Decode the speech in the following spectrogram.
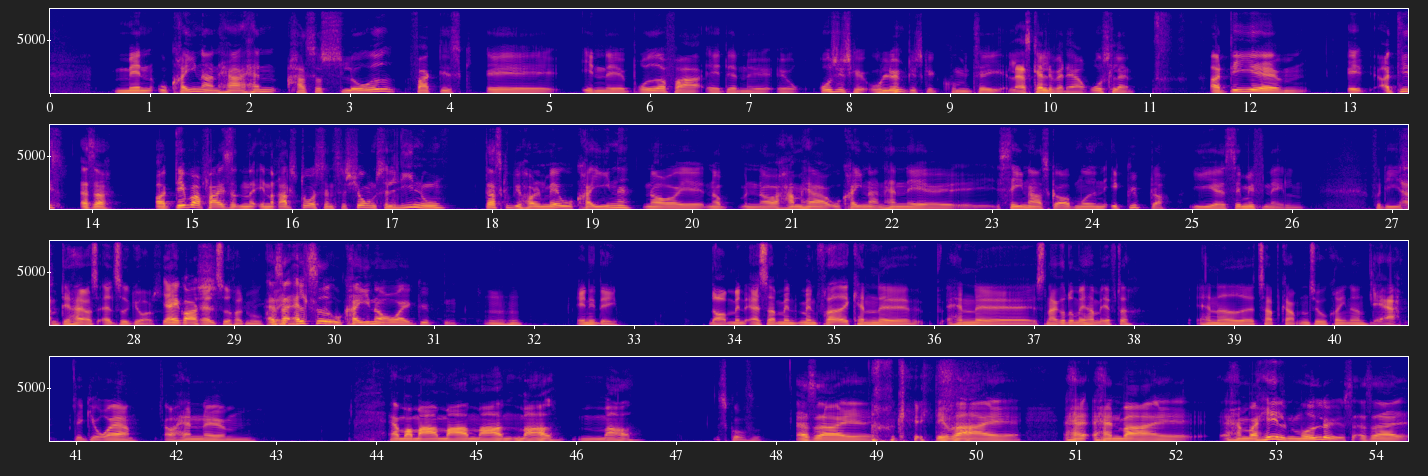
Men ukraineren her, han har så slået faktisk øh, en øh, bryder fra øh, den øh, øh, russiske olympiske komité, lad os kalde det, hvad det er, Rusland. Og det, øh, øh, og de, altså, og det var faktisk en, en ret stor sensation, så lige nu, der skal vi holde med Ukraine, når, øh, når, når ham her, ukraineren, han øh, senere skal op mod en Ægypter i øh, semifinalen. Fordi, Jamen, det har jeg også altid gjort. Jeg ikke også. Altid holdt med Ukraine. Altså altid Ukraine over Ægypten. Mhm. Any day. Nå, men altså, men, men Frederik, han, øh, han øh, snakkede du med ham efter, han havde øh, tabt kampen til ukraineren? Ja, det gjorde jeg. Og han, øh, han var meget, meget, meget, meget, meget skuffet. Altså, øh, okay. det var, øh, han, han var, øh, han var helt modløs. Altså,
